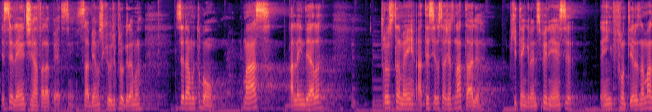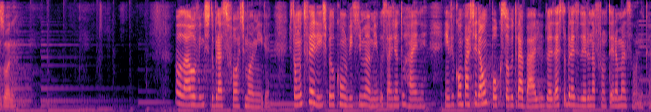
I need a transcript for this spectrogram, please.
Excelente, Rafaela Peterson. Sabemos que hoje o programa será muito bom. Mas, além dela, Trouxe também a terceira sargento Natália, que tem grande experiência em fronteiras na Amazônia. Olá, ouvintes do Braço Forte, uma amiga. Estou muito feliz pelo convite de meu amigo Sargento Rainer em vir compartilhar um pouco sobre o trabalho do Exército Brasileiro na fronteira amazônica,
